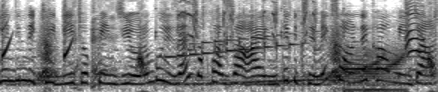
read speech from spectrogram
Kendim de kediye çok benziyorum. Bu yüzden çok fazla ayrıntı bitirmek zorunda kalmayacağım.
